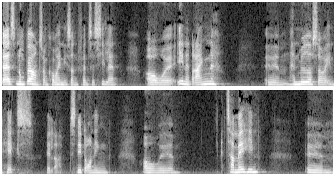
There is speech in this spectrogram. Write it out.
der er altså nogle børn, som kommer ind i sådan en fantasiland, og øh, en af drengene, øh, han møder så en heks, eller snedronningen, og øh, tager med hende. Øh,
